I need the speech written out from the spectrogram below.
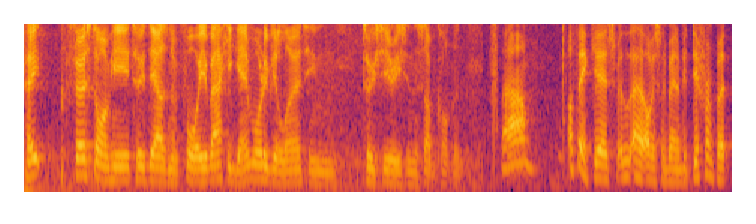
Pete, first time here, 2004. You're back again. What have you learnt in two series in the subcontinent? Um, I think yeah, it's obviously been a bit different, but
